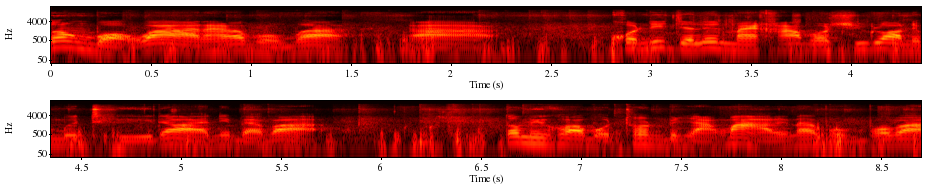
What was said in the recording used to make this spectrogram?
ต้องบอกว่านะครับผมว่าอ่าคนที่จะเล่น Minecraft เอาชีวิตรอดในมือถือได้นี่แบบว่า ต้องมีความอดทนเป็นอย่างมากเลยนะผมเพราะว่า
